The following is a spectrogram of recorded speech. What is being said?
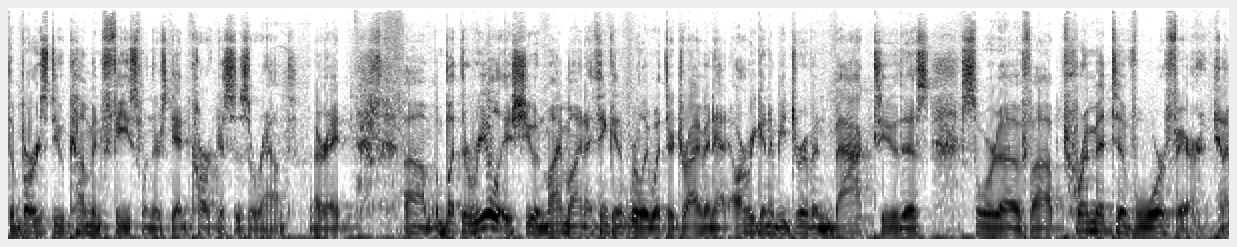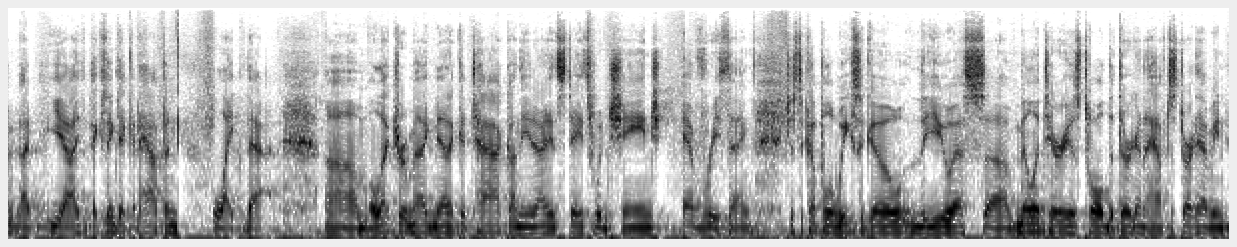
the birds do come and feast when there's dead carcasses around. All right, um, but the real issue in my mind, I think, really what they're driving at, are we going to be driven back to this sort of uh, primitive warfare? And I'm, I, yeah, I, I think that could happen like that. Um, electromagnetic attack on the United States would change everything. Just a couple of weeks ago, the U.S. Uh, military is told that they're going to have to start having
